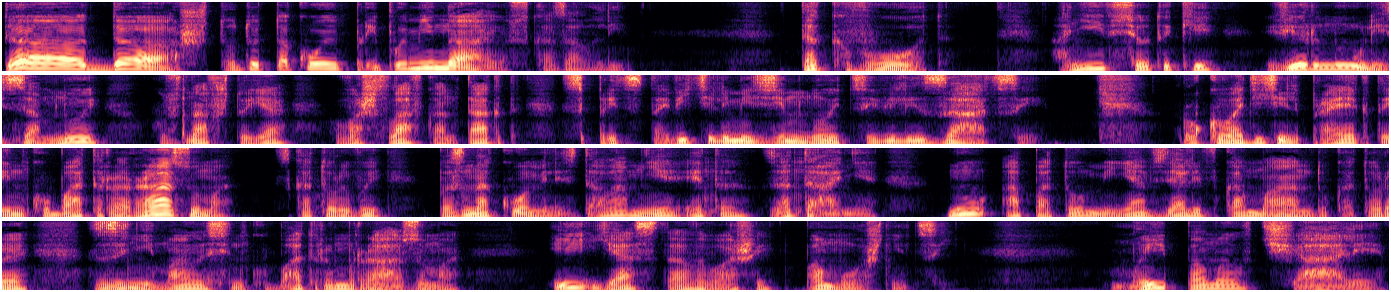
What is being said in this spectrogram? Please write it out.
«Да, да, что-то такое припоминаю», — сказал Лин. «Так вот, они все-таки вернулись за мной, узнав, что я вошла в контакт с представителями земной цивилизации. Руководитель проекта инкубатора разума, с которой вы познакомились, дала мне это задание. Ну, а потом меня взяли в команду, которая занималась инкубатором разума, и я стала вашей помощницей. Мы помолчали.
